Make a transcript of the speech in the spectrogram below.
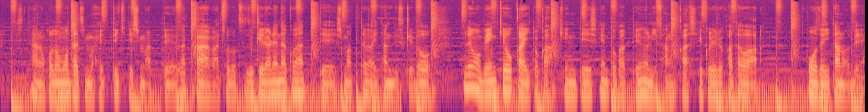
あの子どもたちも減ってきてしまってサッカーがちょっと続けられなくなってしまってはいたんですけどでも勉強会とか検定試験とかっていうのに参加してくれる方は大勢いたので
